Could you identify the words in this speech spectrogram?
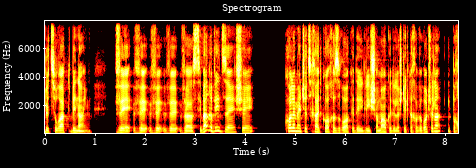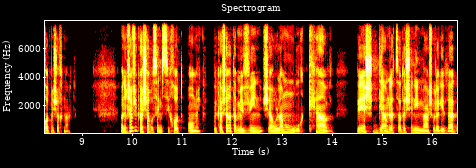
בצורת ביניים. ו- ו- ו- ו- והסיבה הרביעית זה שכל אמת שצריכה את כוח הזרוע כדי להישמע או כדי להשתיק את החברות שלה, היא פחות משכנעת. ואני חושב שכאשר עושים שיחות עומק, וכאשר אתה מבין שהעולם הוא מורכב, ויש גם לצד השני משהו להגיד, אתה יודע,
